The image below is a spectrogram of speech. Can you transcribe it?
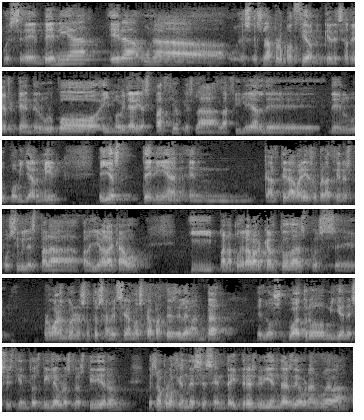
Pues eh, Denia era una, es, una promoción que desarrolla efectivamente el Grupo Inmobiliaria Espacio, que es la, filial del Grupo Villarmir. Ellos tenían en cartera varias operaciones posibles para, para llevar a cabo y para poder abarcar todas, pues eh, probaron con nosotros a ver si éramos capaces de levantar los 4.600.000 euros que nos pidieron. Es una promoción de 63 viviendas de obra nueva.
